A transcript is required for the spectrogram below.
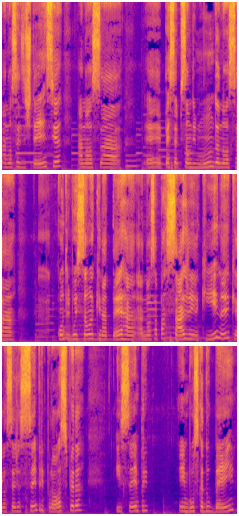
a nossa existência, a nossa é, percepção de mundo, a nossa contribuição aqui na Terra, a nossa passagem aqui, né? Que ela seja sempre próspera e sempre em busca do bem.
